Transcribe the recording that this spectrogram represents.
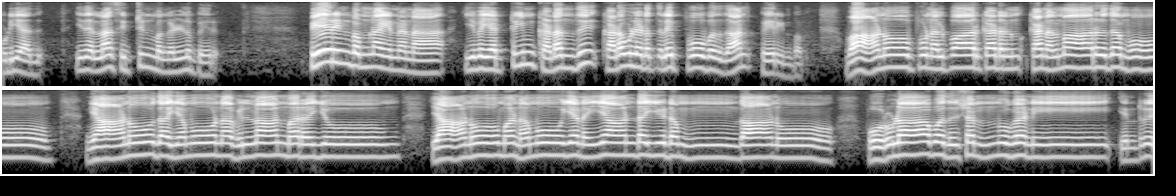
முடியாது. இதெல்லாம் சிற்றின்பங்கள்னு பேர். பேரின்பம்னா என்னன்னா இவையற்றையும் கடந்து கடவுளிடத்திலே போவது தான் பேரின்பம். வானோ புனல் பார் கடல் கனல் மாறுதமோ ஞானோதயமோ நவில் நான் மறையோ யானோ மனமோ என யாண்ட இடம் தானோ பொருளாவது சண்முகனே என்று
